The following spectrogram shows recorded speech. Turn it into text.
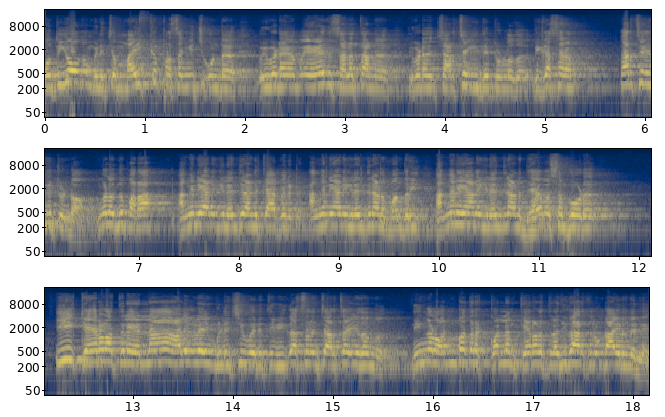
പൊതുയോഗം വിളിച്ച് മൈക്ക് പ്രസംഗിച്ചുകൊണ്ട് ഇവിടെ ഏത് സ്ഥലത്താണ് ഇവിടെ ചർച്ച ചെയ്തിട്ടുള്ളത്. വികസനം ചർച്ച ചെയ്തിട്ടുണ്ടോ? നിങ്ങളൊന്ന് പറ. അങ്ങനെയാണെങ്കിൽ എന്തിനാണ് ക്യാബിനറ്റ് അങ്ങനെയാണെങ്കിൽ എന്തിനാണ് മന്ത്രി? അങ്ങനെയാണെങ്കിൽ എന്തിനാണ് ദേവസ്വം ബോർഡ്? ഈ കേരളത്തിലെ എല്ലാ ആളുകളെയും വിളിച്ചു വരുത്തി വികസനം ചർച്ച ചെയ്തെന്ന് നിങ്ങൾ ഒൻപതര കൊല്ലം കേരളത്തിൽ അധികാരത്തിൽ ഉണ്ടായിരുന്നില്ലേ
